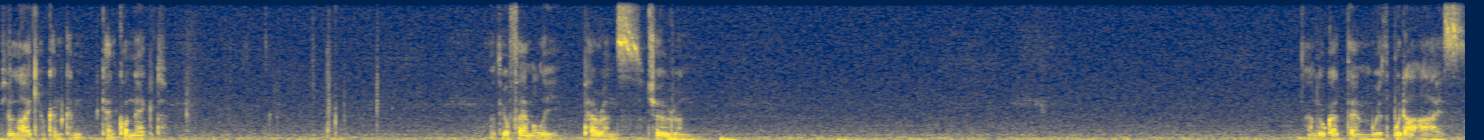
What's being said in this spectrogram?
If you like, you can, can, can connect with your family, parents, children. And look at them with Buddha eyes.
